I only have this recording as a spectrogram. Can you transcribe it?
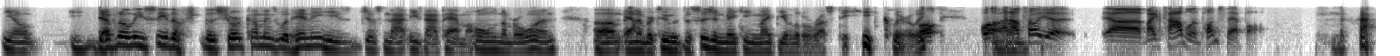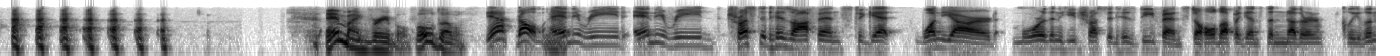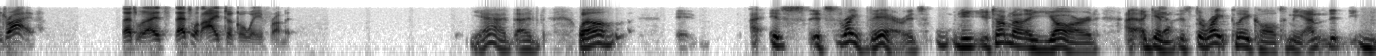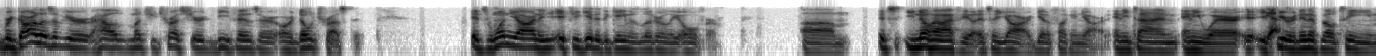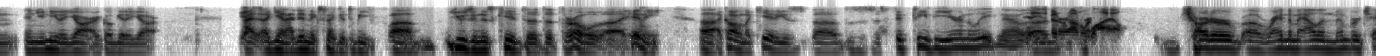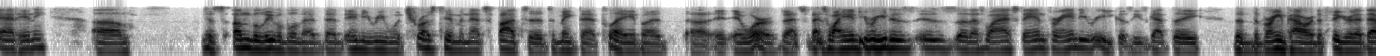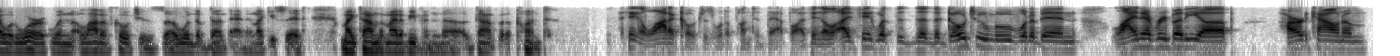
you know, you definitely see the the shortcomings with Henne. He's just not he's not Pat Mahomes number one, um, yeah. and number two, decision making might be a little rusty. clearly. Well, well, um, and I'll tell you, uh, Mike Tomlin punched that ball. and Mike Vrabel, both of them. Yeah, no, Yeah. Andy Reid. Andy Reid trusted his offense to get one yard more than he trusted his defense to hold up against another Cleveland drive. That's what I. That's what I took away from it. Yeah, I, well, it, it's it's right there. It's you, you're talking about a yard. I, again, Yeah. it's the right play call to me. I'm, regardless of your how much you trust your defense or, or don't trust it, it's one yard, and if you get it, the game is literally over. Um, it's you know how I feel. It's a yard. Get a fucking yard. Anytime, anywhere. If Yes. you're an NFL team and you need a yard, go get a yard. Yes. I, again, I didn't expect it to be uh, using this kid to, to throw uh, Henne. Uh, I call him a kid. He's uh, this is his 15th year in the league now. Yeah, he's uh, been around a while. Charter uh, Random Allen member Chad Henne. Um, just unbelievable that, that Andy Reid would trust him in that spot to, to make that play, but uh, it, it worked. That's that's why Andy Reid is is uh, that's why I stand for Andy Reid because he's got the, the the brain power to figure that that would work when a lot of coaches uh, wouldn't have done that. And like you said, Mike Tomlin might have even uh, gone for the punt. I think a lot of coaches would have punted that ball. I think I think what the, the, the go to move would have been line everybody up, hard count them,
